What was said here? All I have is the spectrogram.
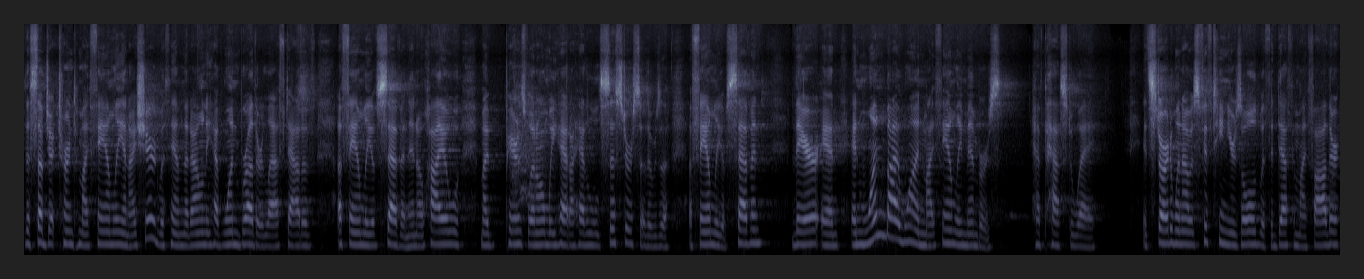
the subject turned to my family, and I shared with him that I only have one brother left out of a family of seven. In Ohio, my parents went on, we had, I had a little sister, so there was a, a family of seven there, and, and one by one, my family members have passed away. It started when I was 15 years old with the death of my father.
